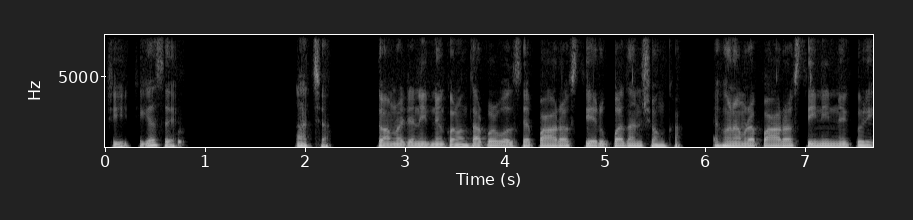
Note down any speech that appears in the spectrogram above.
থ্রি ঠিক আছে? আচ্ছা তো আমরা এটা নির্ণয় করলাম। তারপর বলছে পাওয়ার অফ সি এর উপাদান সংখ্যা। এখন আমরা পাওয়ার অফ সি নির্ণয় করি।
